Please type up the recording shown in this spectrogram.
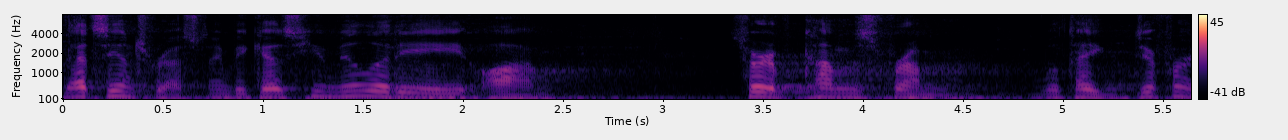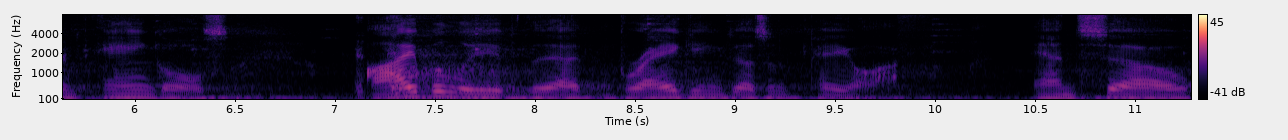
that's interesting because humility um, sort of comes from, we'll take different angles. I believe that bragging doesn't pay off. And so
